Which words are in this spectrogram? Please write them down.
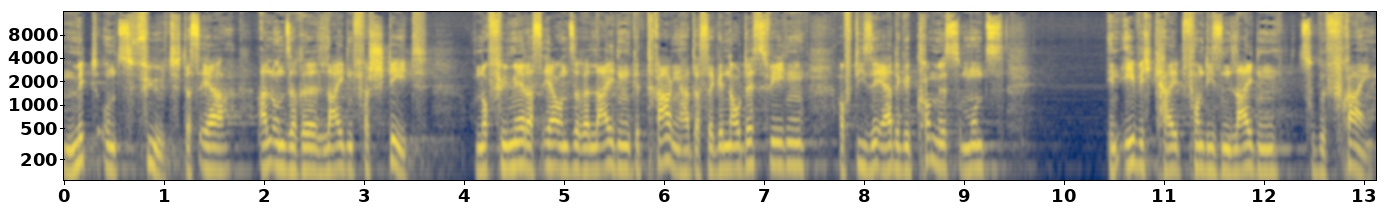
mit uns fühlt, dass er all unsere Leiden versteht und noch viel mehr, dass er unsere Leiden getragen hat, dass er genau deswegen auf diese Erde gekommen ist, um uns in Ewigkeit von diesen Leiden zu befreien.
